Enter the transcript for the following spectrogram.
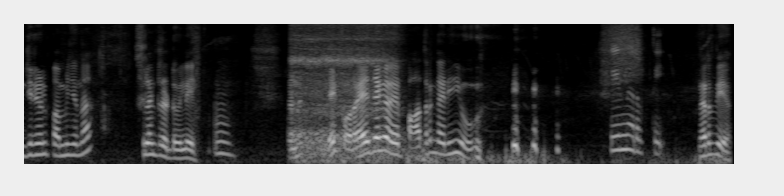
ഇന്ത്യൻ ഓയിൽ പമ്പിൽ ചെന്നാൽ സിലിണ്ടർ കിട്ടും ഇല്ലേ? ഏ കുറേ ജഗ പാത്രം കരിഞ്ഞു നിർത്തി. നിർത്തിയോ?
